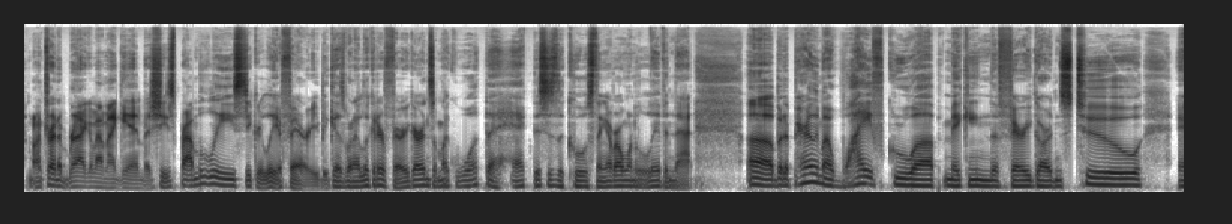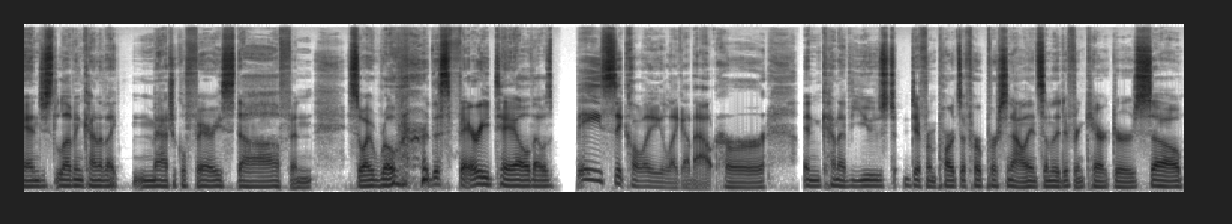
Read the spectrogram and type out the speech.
I'm not trying to brag about my kid, but she's probably secretly a fairy because when I look at her fairy gardens, I'm like, what the heck? This is the coolest thing ever. I want to live in that. Uh, but apparently, my wife grew up making the fairy gardens too, and just loving kind of like magical fairy stuff. And so I wrote her this fairy tale that was basically like about her and kind of used different parts of her personality and some of the different characters. So,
